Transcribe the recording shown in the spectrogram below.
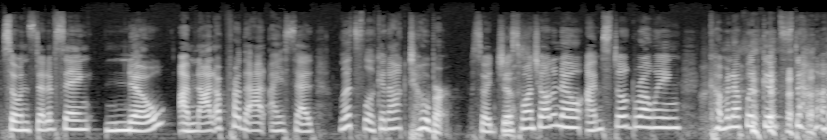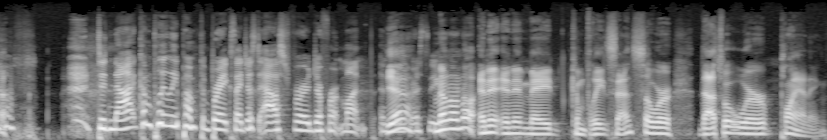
So instead of saying, no, I'm not up for that, I said, let's look at October. So I just Yes. want y'all to know I'm still growing, coming up with good stuff. Did not completely pump the brakes. I just asked for a different month. Yeah. No, no, no. And it, and it made complete sense. So we're that's what we're planning.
